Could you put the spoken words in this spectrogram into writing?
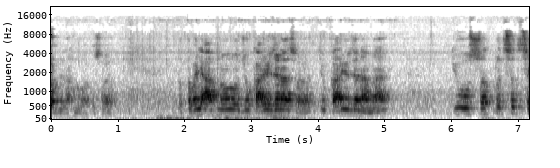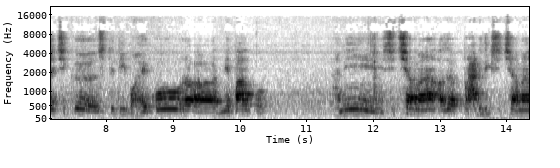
भनेर राख्नुभएको छ तपाईँले आफ्नो जो कार्ययोजना छ त्यो कार्ययोजनामा त्यो शत प्रतिशत शैक्षिक स्थिति भएको र नेपालको हामी शिक्षामा अझ प्राविधिक शिक्षामा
